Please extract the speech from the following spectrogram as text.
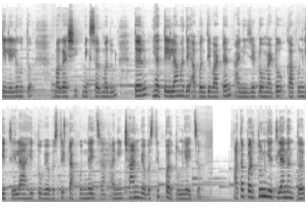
केलेलं होतं मगाशी मिक्सरमधून तर ह्या तेलामध्ये आपण ते वाटण आणि जे टोमॅटो कापून घेतलेला आहे तो व्यवस्थित टाकून द्यायचा आणि छान व्यवस्थित परतून घ्यायचं. आता परतून घेतल्यानंतर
